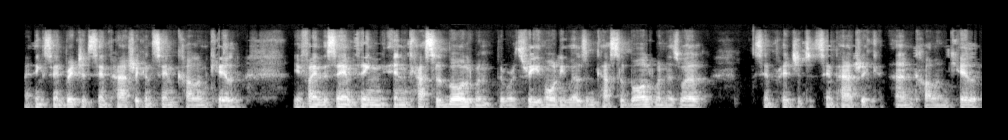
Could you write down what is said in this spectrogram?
I think St. Bridget, St. Patrick and St. Columkill. You find the same thing in Castle Baldwin. There were three holy wells in Castle Baldwin as well, St. Bridget, St. Patrick and Columkill.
